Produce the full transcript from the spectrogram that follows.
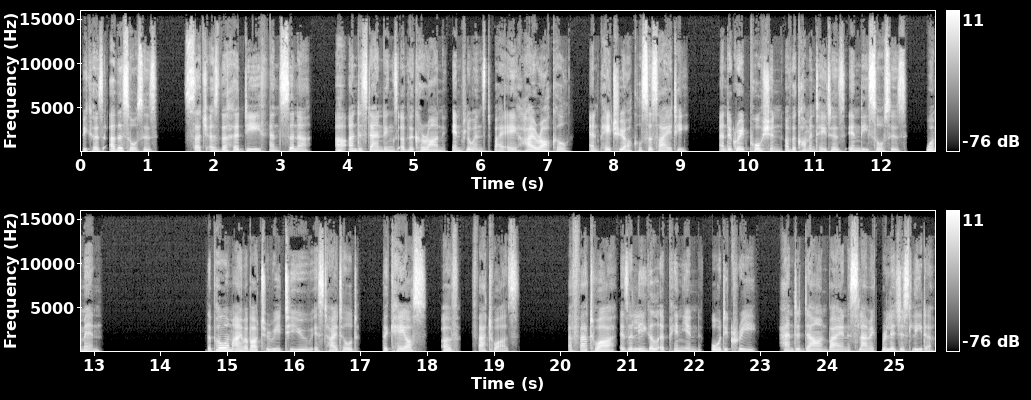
because other sources, such as the Hadith and Sunnah, are understandings of the Quran influenced by a hierarchical and patriarchal society, and a great portion of the commentators in these sources were men. The poem I am about to read to you is titled The Chaos of Fatwas. A fatwa is a legal opinion or decree handed down by an Islamic religious leader.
